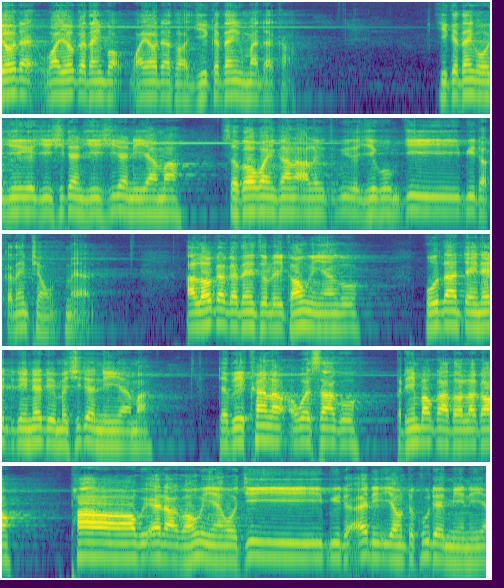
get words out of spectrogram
ယောတဲ့ဝါယောကတိုင်းပေါ့ဝါယောတဲ့ဆိုတာရေကတိုင်းမှတ်တဲ့အခါ ရေကတိုင်းကိုရေရေရှိတဲ့ရေရှိတဲ့နေရာမှာသကောဝိုင်းကလာလို့ပြီးတော့ရေကိုကြည်ပြီးတော့ကတိုင်းထင်အောင်မှတ်အလောကကတိုင်းဆိုလေခေါင်းကင်ရံကိုမိုးသားတိုင်တဲ့တိုင်တဲ့မရှိတဲ့နေရာမှာတပေခန့်လောက်အဝတ်စားကိုပတင်းပေါက်ကတော့၎င်းဖောက်ပြီးအဲ့ဒါခေါင်းဝိညာဉ်ကိုကြည်ပြီးတော့အဲ့ဒီအယောင်တစ်ခုတည်းမြင်နေရ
